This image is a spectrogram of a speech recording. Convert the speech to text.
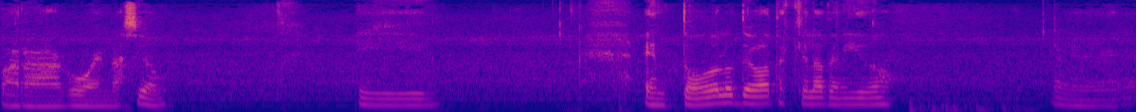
para gobernación. Y en todos los debates que él ha tenido, eh,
